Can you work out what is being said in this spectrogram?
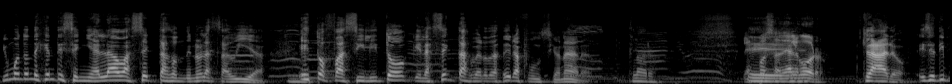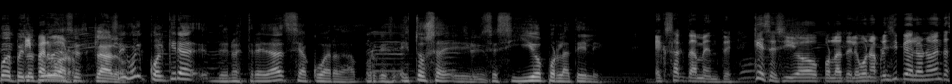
Y un montón de gente señalaba sectas donde no las había. Esto facilitó que las sectas verdaderas funcionaran. Claro. La esposa Eh, de Al Gore. Claro, ese tipo de pelotudeces, claro. Yo igual cualquiera de nuestra edad se acuerda, porque esto se, eh, Sí. se siguió por la tele. Exactamente. ¿Qué se siguió por la tele? Bueno, a principios de los 90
